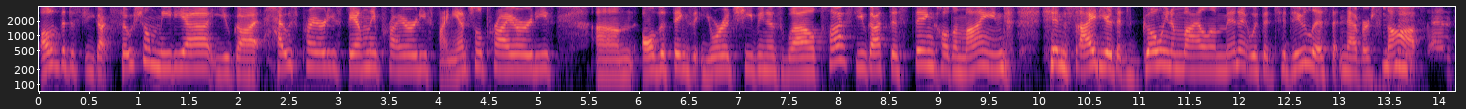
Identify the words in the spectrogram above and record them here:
all of the. You got social media, you got house priorities, family priorities, financial priorities, um, all the things that you're achieving as well. Plus, you got this thing called a mind inside here that's going a mile a minute with a to-do list that never mm-hmm. stops. Mm-hmm. And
